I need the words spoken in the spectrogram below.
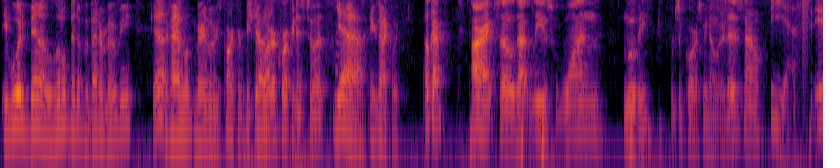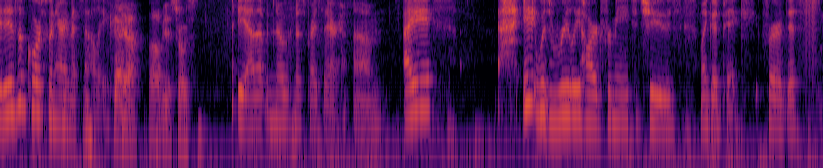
it would have been a little bit of a better movie Yeah. if it had Mary Louise Parker. Should have brought Because her quirkiness to it. yeah, exactly. Okay. All right. So that leaves one movie, which of course we know what it is now. yes, it is of course when Harry met Sally. Okay. Yeah, obvious choice. Yeah, that no no surprise there. Um, I it was really hard for me to choose my good pick for this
